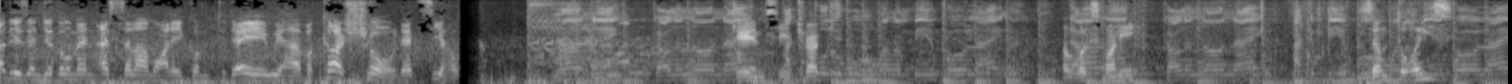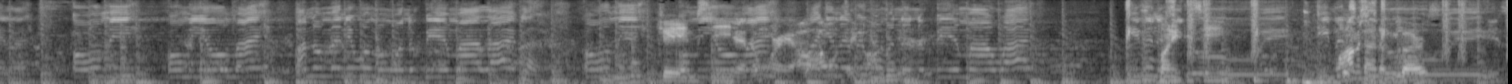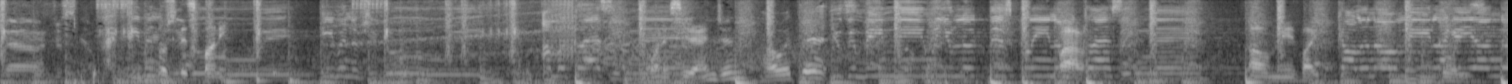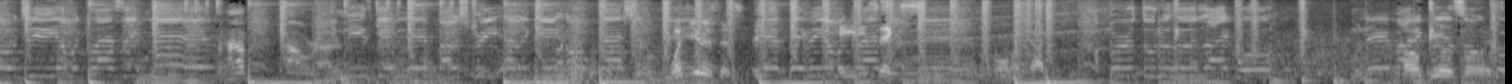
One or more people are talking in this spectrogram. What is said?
Ladies and gentlemen, Assalamu alaikum. Today we have a car show. Let's see how JMC trucks. It looks funny. Some toys. JMC. Yeah, don't worry. I'll, I won't take long. Funny to see this kind of cars. He's at this funny. You want to see the engine? How it is? Wow. All made by. What year is this? 86. Oh my god. How beautiful this?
